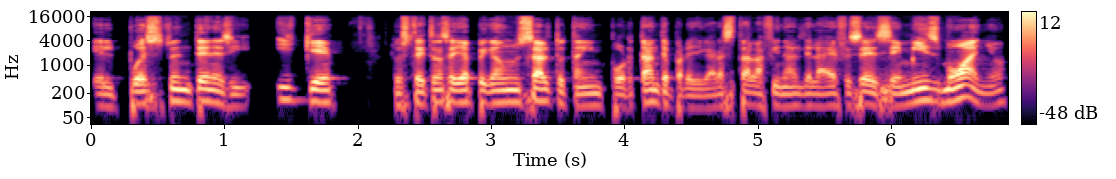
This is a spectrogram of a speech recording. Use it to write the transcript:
el puesto en Tennessee y que los Titans haya pegado un salto tan importante para llegar hasta la final de la AFC ese mismo año,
